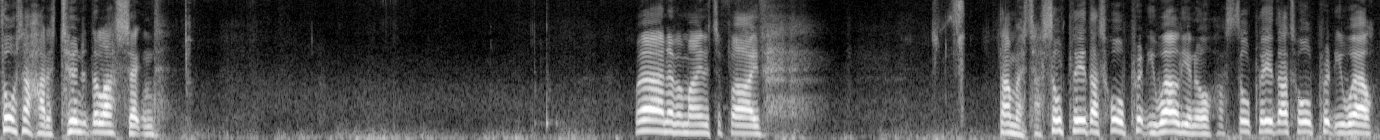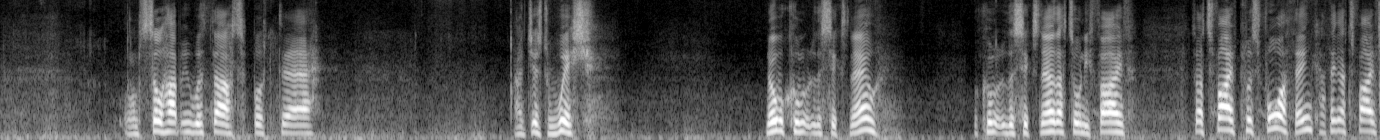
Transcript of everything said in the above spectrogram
thought I had it, turned at the last second. Well, never mind, it's a five. Damn it, I still played that hole pretty well, you know. I still played that hole pretty well. I'm still happy with that, but uh, I just wish. No, we're coming to the six now. We're coming to the six now, that's only five. So that's five plus four, I think. I think that's five,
